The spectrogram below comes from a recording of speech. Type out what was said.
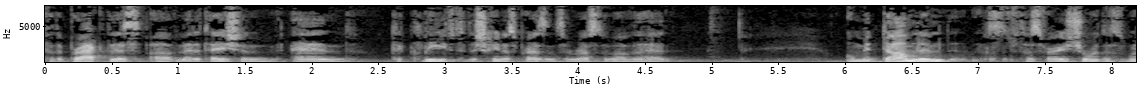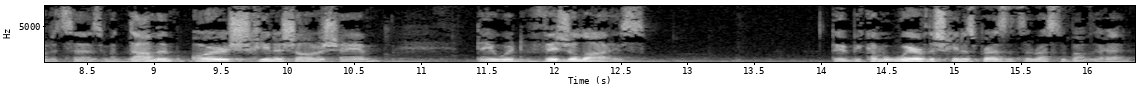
for the practice of meditation and to cleave to the Shekhinah's presence and rest above the head. Umidamnim, that's very short, this is what it says. Umidamnim or Shechina Shal they would visualize They would become aware of the Shekhinah's presence that rests above their head.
